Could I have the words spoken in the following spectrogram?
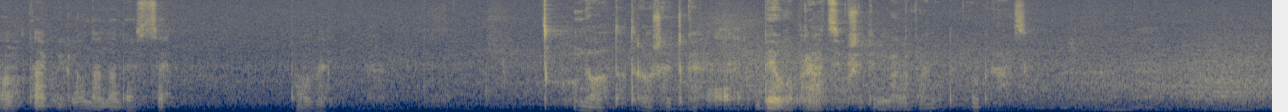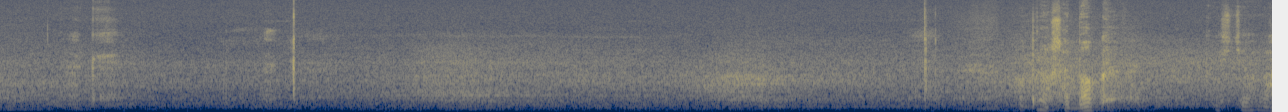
O, tak wygląda na desce. Powej. No to troszeczkę było pracy przy tym malowaniu tego obrazu. Tak. O proszę, bok kościoła.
